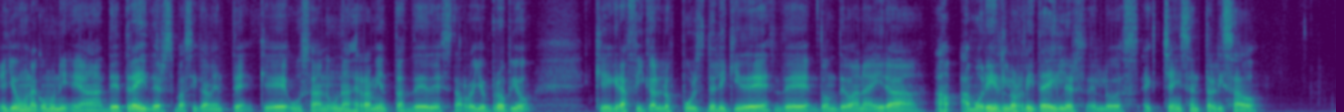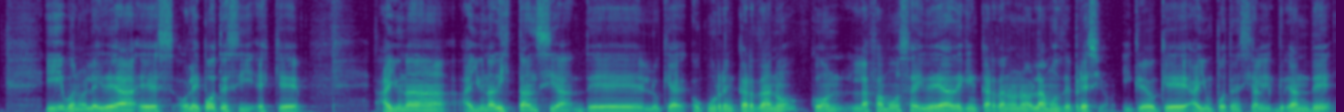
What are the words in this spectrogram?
Ellos es una comunidad de traders, básicamente, que usan unas herramientas de desarrollo propio que grafican los pools de liquidez de dónde van a ir a, morir los retailers en los exchanges centralizados. Y bueno, la idea es, o la hipótesis es que hay una, hay una distancia de lo que ocurre en Cardano con la famosa idea de que en Cardano no hablamos de precio. Y creo que hay un potencial grande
